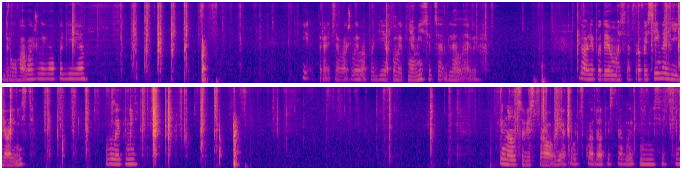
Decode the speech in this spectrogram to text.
Друга важлива подія. І третя важлива подія липня місяця для левів. Далі подивимося професійна діяльність в липні. Фінансові справи, як будуть складатися в липні місяці.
